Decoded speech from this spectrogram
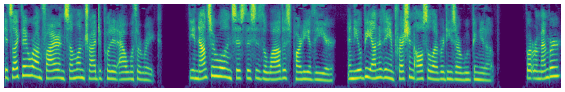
It's like they were on fire and someone tried to put it out with a rake. The announcer will insist this is the wildest party of the year, and you'll be under the impression all celebrities are whooping it up. But remember,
